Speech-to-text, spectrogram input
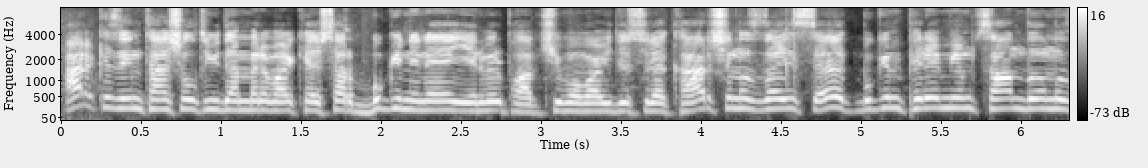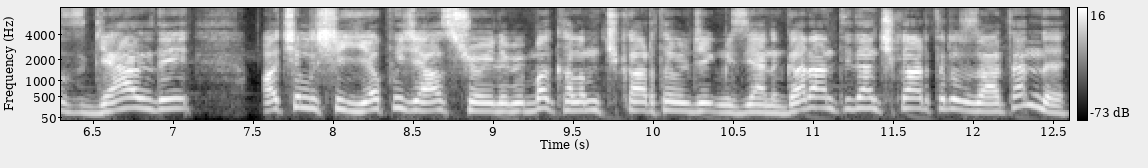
Herkese Intentional TV'den merhaba arkadaşlar. Bugün yine yeni bir PUBG Mobile videosuyla karşınızdayız. Evet bugün premium sandığımız geldi. Açılışı yapacağız. Şöyle bir bakalım çıkartabilecek miyiz? Yani garantiden çıkartırız zaten de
